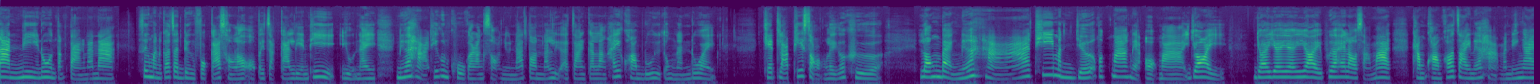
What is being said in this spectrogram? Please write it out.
นั่นนี่นู่นต่างๆ นานาซึ่งมันก็จะดึงโฟกัสของเราออกไปจากการเรียนที่อยู่ในเนื้อหาที่คุณครูกำลังสอนอยู่นะตอนนั้น หรืออาจารย์กำลังให้ความรู้อยู่ตรงนั้นด้วย เคล็ดลับที่ 2 เลยก็คือ ลองแบ่งเนื้อหาที่มันเยอะมากๆเนี่ยออกมาย่อย ย่อยๆๆๆเพื่อให้เราสามารถทำความเข้าใจเนื้อหามันได้ง่าย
